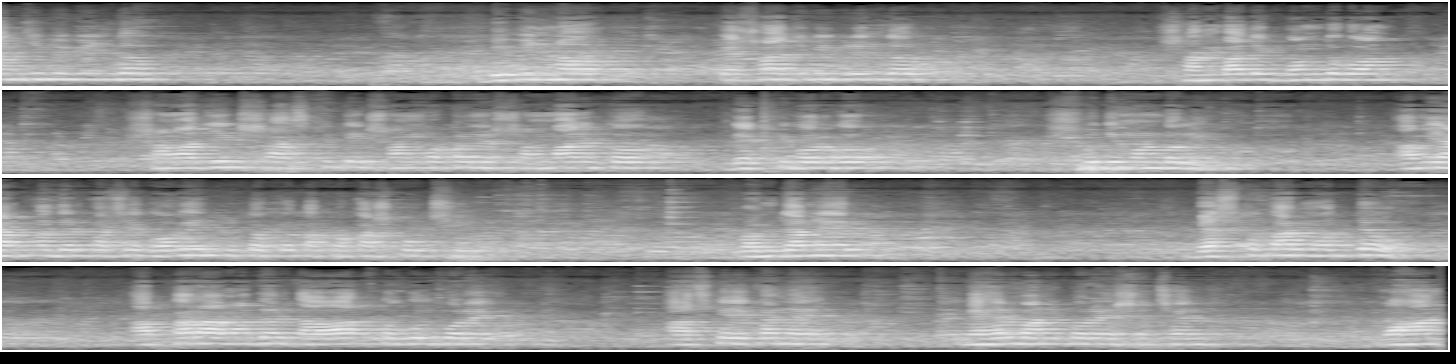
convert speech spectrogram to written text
আইনজীবীবৃন্দ বিভিন্ন পেশাজীবীবৃন্দ সাংবাদিক বন্ধুগণ, সামাজিক, সাংস্কৃতিক সংগঠনের সম্মানিত ব্যক্তিবর্গ সুদীমণ্ডলী আমি আপনাদের কাছে গভীর কৃতজ্ঞতা প্রকাশ করছি। রমজানের ব্যস্ততার মধ্যেও আপনারা আমাদের দাওয়াত কবুল করে আজকে এখানে মেহরবানি করে এসেছেন। মহান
